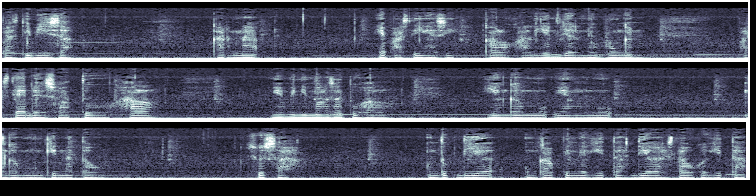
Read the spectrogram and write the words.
pasti bisa. Karena ya pasti gak sih? Kalau kalian jalan hubungan pasti ada suatu hal ya minimal satu hal yang gak mu yang mu nggak mungkin atau susah untuk dia ungkapin ke kita dia kasih tahu ke kita.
